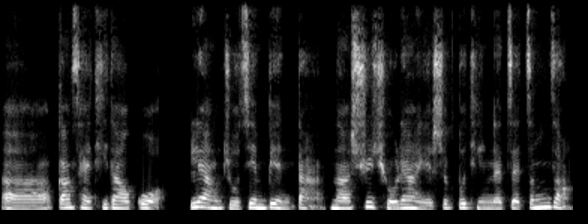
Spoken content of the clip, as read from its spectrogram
呃刚才提到过量逐渐变大，那需求量也是不停的在增长。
